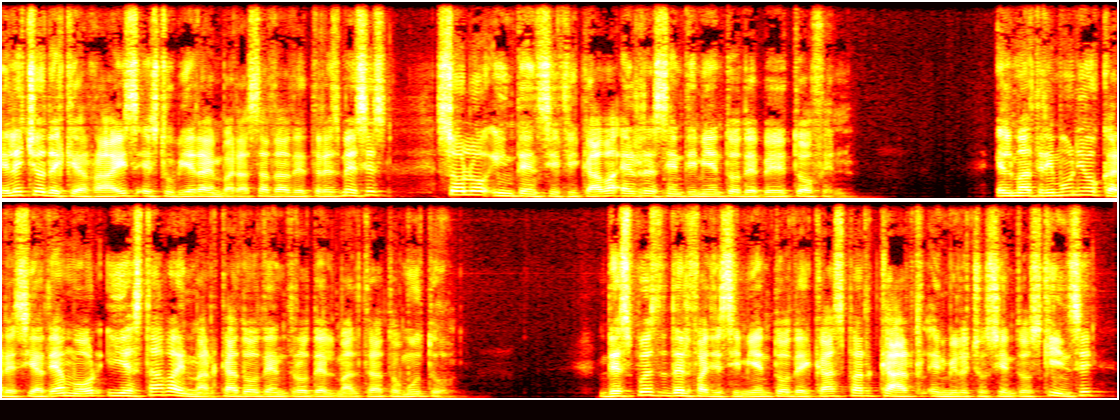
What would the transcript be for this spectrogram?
El hecho de que Reis estuviera embarazada de tres meses solo intensificaba el resentimiento de Beethoven. El matrimonio carecía de amor y estaba enmarcado dentro del maltrato mutuo. Después del fallecimiento de Caspar Karl en 1815,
